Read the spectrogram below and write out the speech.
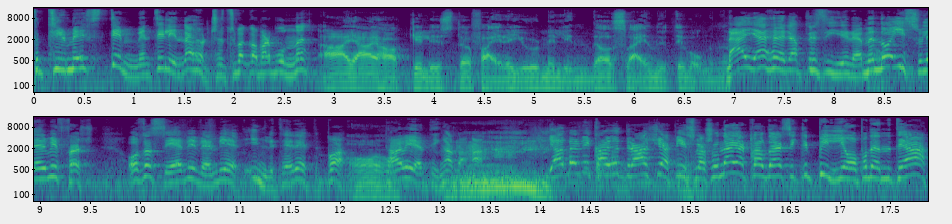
for til og med stemmen til Linda hørtes ut som en gammel bonde. Ja, jeg har ikke lyst til å feire jul med Linda og Svein ute i vognen. Nei, jeg hører at du sier det, men nå isolerer vi først. Og så ser vi hvem vi inviterer etterpå. ja. Tar vi en ting av gangen. Ja, men vi kan jo dra og kjøpe isolasjon. da, hvert. Det er sikkert billig òg på denne tida.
